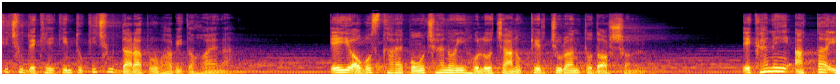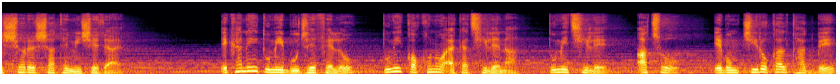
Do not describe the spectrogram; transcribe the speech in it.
কিছু দেখে কিন্তু কিছুর দ্বারা প্রভাবিত হয় না। এই অবস্থায় পৌঁছানোই হল চাণক্যের চূড়ান্ত দর্শন। এখানেই আত্মা ঈশ্বরের সাথে মিশে যায়। এখানেই তুমি বুঝে ফেলো, তুমি কখনো একা ছিলে না, তুমি ছিলে, আছো এবং চিরকাল থাকবে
